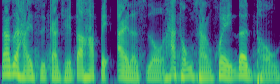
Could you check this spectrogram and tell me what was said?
那这孩子感觉到他被爱的时候，他通常会认同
